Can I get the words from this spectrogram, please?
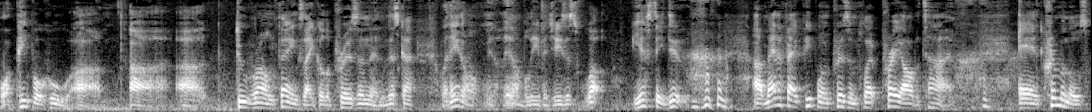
or people who uh, uh, uh, do wrong things like go to prison and this kind well they don't you know they don't believe in Jesus. Well yes they do. Uh, matter of fact people in prison pray all the time. And criminals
